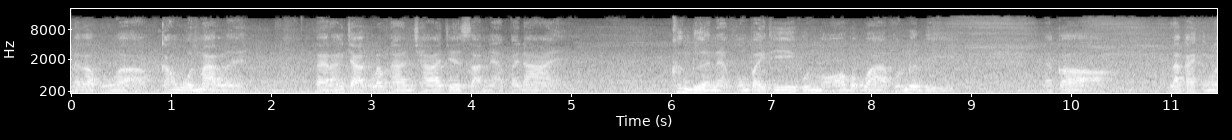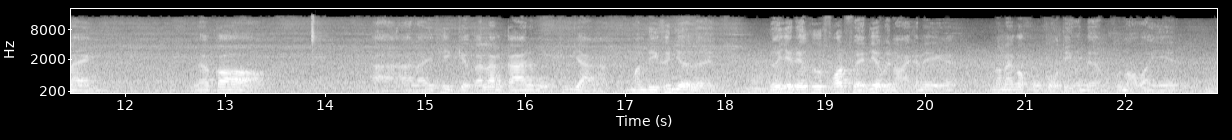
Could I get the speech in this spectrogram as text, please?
แล้วก็ผมว่ากังวลมากเลย แต่หลังจากรับประทานชาเจสันเนี่ยไปได้ ครึ่งเดือนเนี่ยผมไปทีคุณหมอบอกว่าผลเลือดดี แล้วก็ร่างกายแข็งแรง แล้วก็อ่าอะไรที่เกี่ยวกับร่างกายระบบทุกอย่างอะมันดีขึ้นเยอะเลยอืมเหลืออย่างเดียวคือฟอสเฟตเยอะไปหน่อยแค่นั้นเองนะนอกนั้นก็คงปกติเหมือนเดิมคุณหมอว่าอย่างนี้อืม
